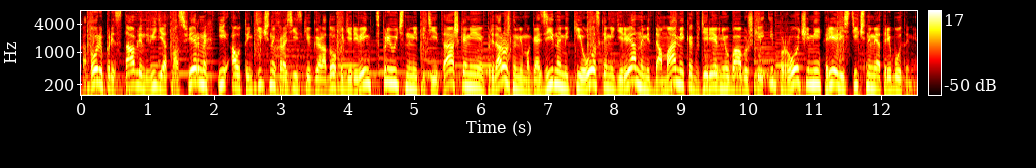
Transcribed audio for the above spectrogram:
который представлен в виде атмосферных и аутентичных российских городов и деревень с привычными пятиэтажками, придорожными магазинами, киосками, деревянными домами, как в деревне у бабушки, и прочими реалистичными атрибутами.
